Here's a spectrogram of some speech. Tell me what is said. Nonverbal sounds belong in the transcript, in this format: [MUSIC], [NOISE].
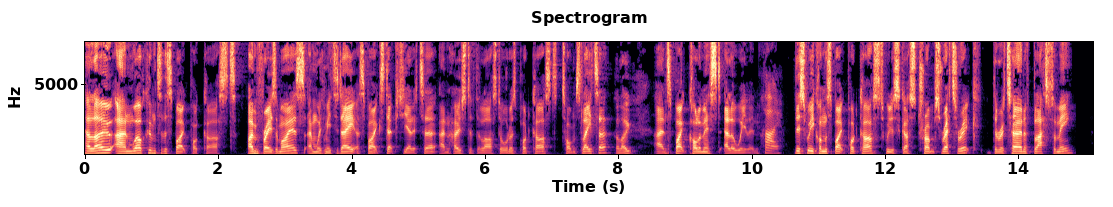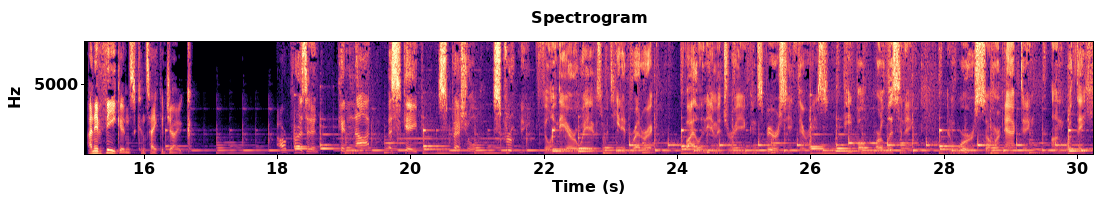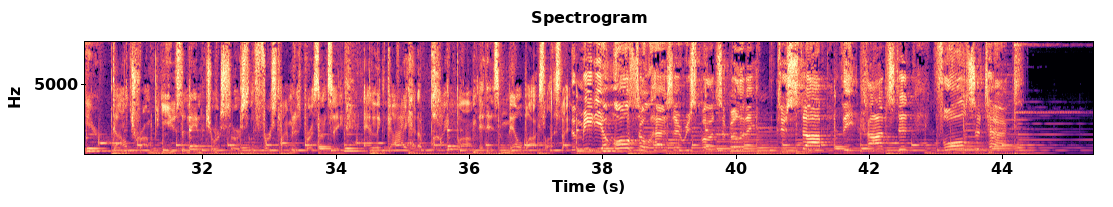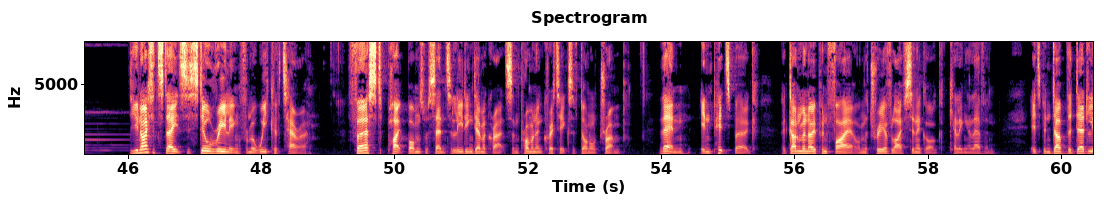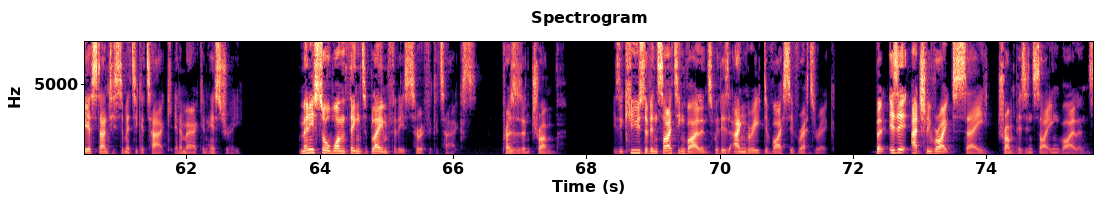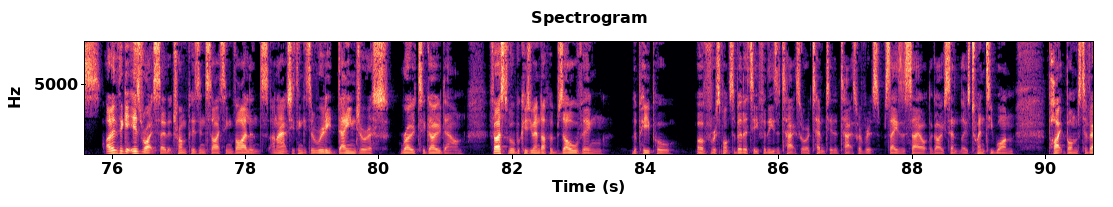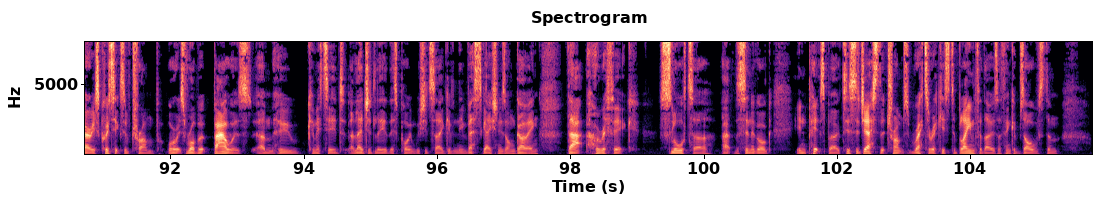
Hello and welcome to the Spiked podcast. I'm Fraser Myers, and with me today are Spiked's deputy editor and host of the Last Orders podcast, Tom Slater. Hello. And Spiked columnist Ella Whelan. Hi. This week on the Spiked podcast, we discuss Trump's rhetoric, the return of blasphemy, and if vegans can take a joke. Our president cannot escape special scrutiny. Filling the airwaves with heated rhetoric, violent imagery, and conspiracy theories. People are listening, and worse, some are acting on what they hear. Donald Trump used the name George Soros for the first time in his presidency, and the guy had a pipe bomb in his mailbox last night. The media also has a responsibility to stop the constant false attacks. The United States is still reeling from a week of terror. First, pipe bombs were sent to leading Democrats and prominent critics of Donald Trump. Then, in Pittsburgh, a gunman opened fire on the Tree of Life synagogue, killing 11. It's been dubbed the deadliest anti Semitic attack in American history. Many saw one thing to blame for these horrific attacks President Trump. He's accused of inciting violence with his angry, divisive rhetoric. But is it actually right to say Trump is inciting violence? I don't think it is right to say that Trump is inciting violence, and I actually think it's a really dangerous road to go down. First of all, because you end up absolving the people of responsibility for these attacks or attempted attacks, whether it's Cesar Sayoc, the guy who sent those 21 pipe bombs to various critics of Trump, or it's Robert Bowers, um, who committed, allegedly at this point, we should say, given the investigation is ongoing, that horrific slaughter at the synagogue in Pittsburgh. To suggest that Trump's rhetoric is to blame for those, I think, absolves them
